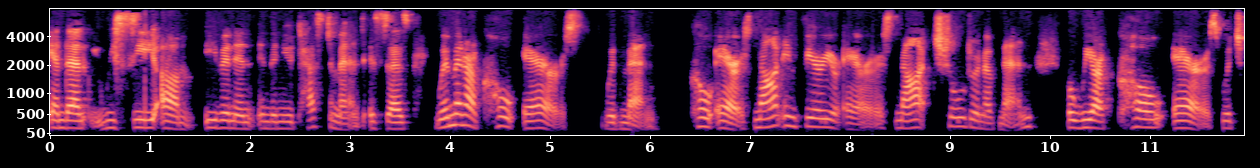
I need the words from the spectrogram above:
And then we see um, even in, in the New Testament, it says women are co heirs with men, co heirs, not inferior heirs, not children of men, but we are co heirs, which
